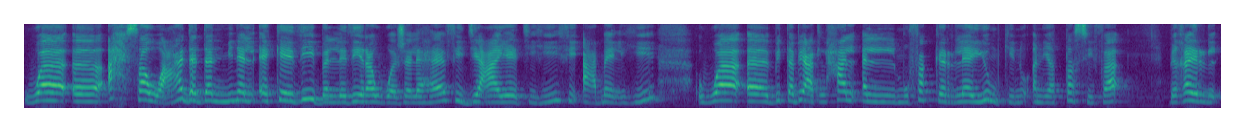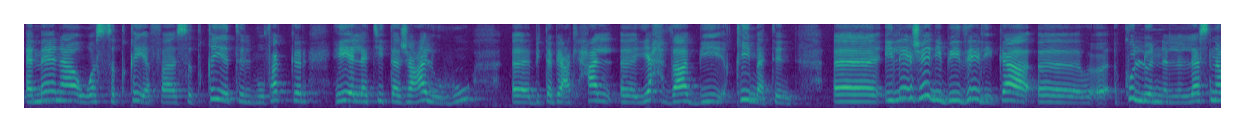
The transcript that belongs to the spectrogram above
وأحصوا عددا من الأكاذيب الذي روج لها في دعاياته في أعماله. وبطبيعة الحال المفكر لا يمكن أن يتصف بغير الأمانة والصدقية فصدقية المفكر هي التي تجعله آه، بطبيعة الحال آه، يحظى بقيمة. آه، إلى جانب ذلك كل لسنا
